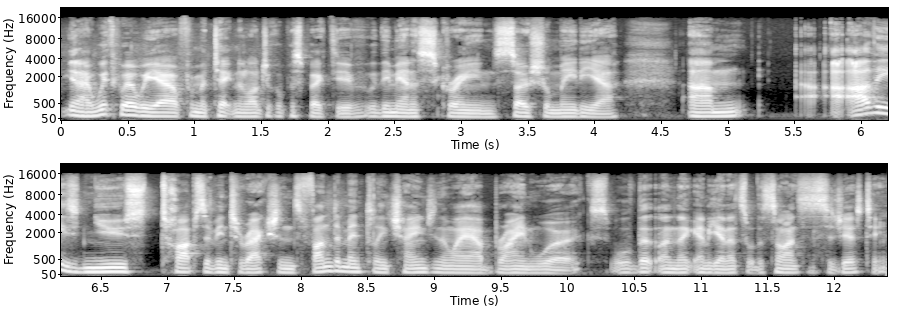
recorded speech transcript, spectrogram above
you know with where we are from a technological perspective, with the amount of screens, social media, um, are these new types of interactions fundamentally changing the way our brain works? Well, that, and again, that's what the science is suggesting.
